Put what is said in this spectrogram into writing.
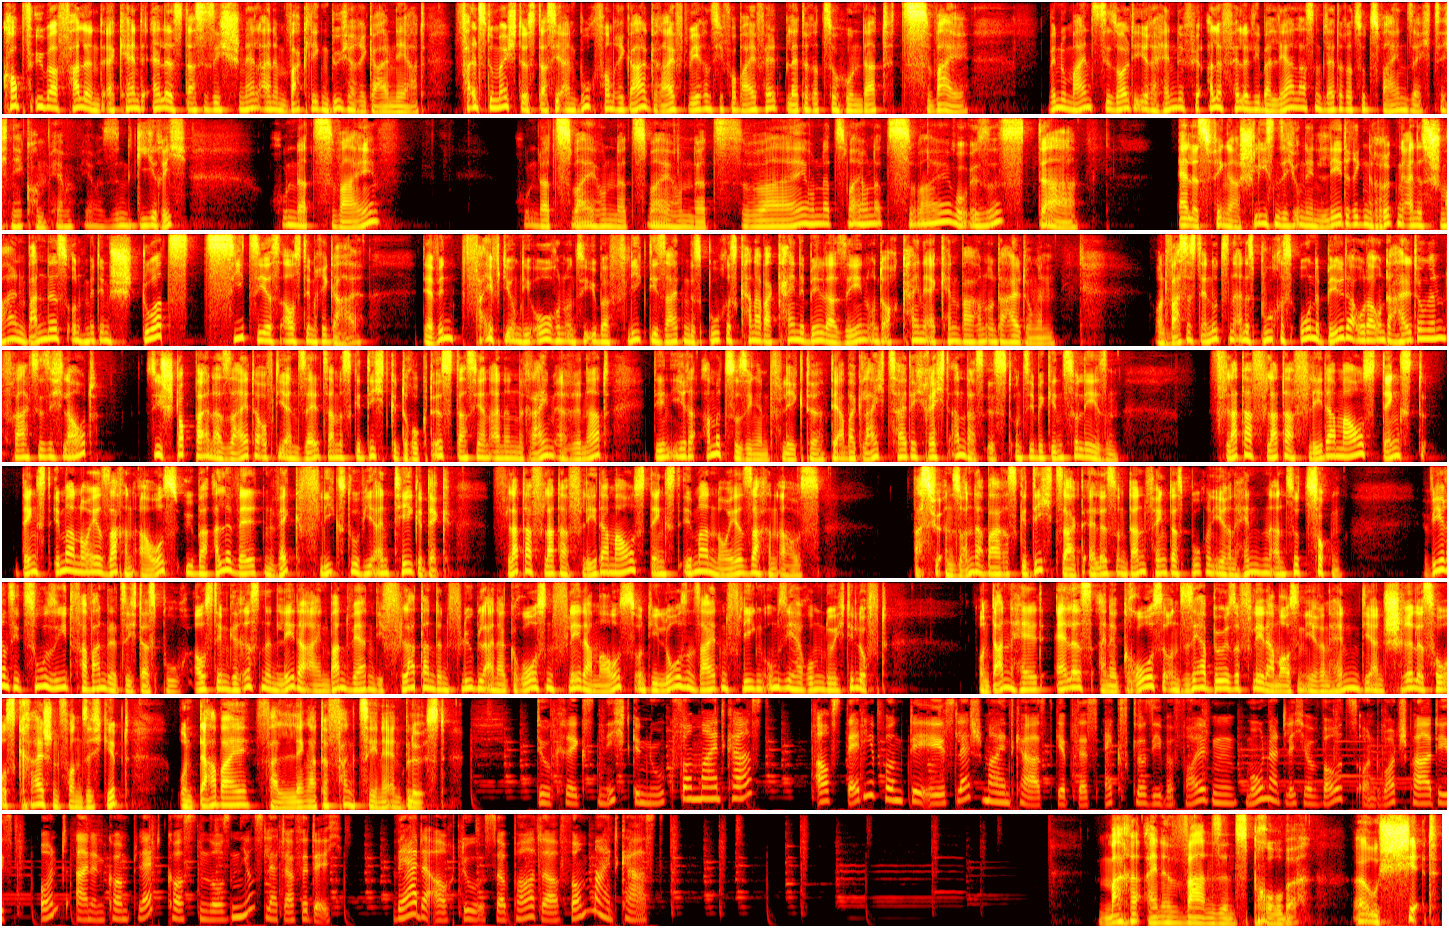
Kopfüber fallend erkennt Alice, dass sie sich schnell einem wackeligen Bücherregal nähert. Falls du möchtest, dass sie ein Buch vom Regal greift, während sie vorbeifällt, blättere zu 102. Wenn du meinst, sie sollte ihre Hände für alle Fälle lieber leer lassen, blättere zu 62. Nee, komm, wir, wir sind gierig. 102. 102, 102, 102, 102, 102. Wo ist es? Da. Alice Finger schließen sich um den ledrigen Rücken eines schmalen Bandes und mit dem Sturz zieht sie es aus dem Regal. Der Wind pfeift ihr um die Ohren und sie überfliegt die Seiten des Buches, kann aber keine Bilder sehen und auch keine erkennbaren Unterhaltungen. Und was ist der Nutzen eines Buches ohne Bilder oder Unterhaltungen? fragt sie sich laut. Sie stoppt bei einer Seite, auf die ein seltsames Gedicht gedruckt ist, das sie an einen Reim erinnert, den ihre Amme zu singen pflegte, der aber gleichzeitig recht anders ist, und sie beginnt zu lesen. Flatter, flatter, Fledermaus, denkst, denkst immer neue Sachen aus, über alle Welten weg fliegst du wie ein Teegedeck. Flatter, flatter, Fledermaus, denkst immer neue Sachen aus. Was für ein sonderbares Gedicht, sagt Alice, und dann fängt das Buch in ihren Händen an zu zucken. Während sie zusieht, verwandelt sich das Buch. Aus dem gerissenen Ledereinband werden die flatternden Flügel einer großen Fledermaus und die losen Seiten fliegen um sie herum durch die Luft. Und dann hält Alice eine große und sehr böse Fledermaus in ihren Händen, die ein schrilles, hohes Kreischen von sich gibt und dabei verlängerte Fangzähne entblößt. Du kriegst nicht genug vom Mindcast? Auf steady.de slash Mindcast gibt es exklusive Folgen, monatliche Votes und Watchpartys und einen komplett kostenlosen Newsletter für dich. Werde auch du Supporter vom Mindcast. Mache eine Wahnsinnsprobe. Oh shit.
